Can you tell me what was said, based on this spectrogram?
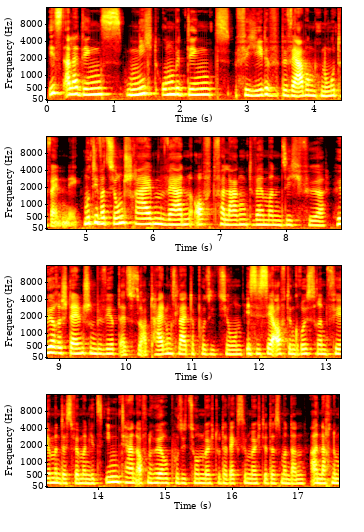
ist allerdings nicht unbedingt für jede Bewerbung notwendig. Motivationsschreiben werden oft verlangt, wenn man sich für höhere Stellen schon bewirbt, also so Abteilungsleiterpositionen. Es ist sehr oft in größeren Firmen, dass wenn man jetzt intern auf eine höhere Position möchte oder wechseln möchte, dass man dann nach einem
